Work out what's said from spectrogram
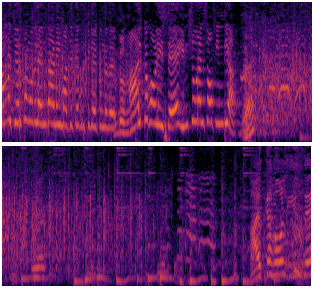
നമ്മൾ ചെറുപ്പം മുതൽ എന്താണ് ഈ മദ്യത്തെ കുറിച്ച് കേൾക്കുന്നത്? Alcohol is a insurance of India alcohol is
